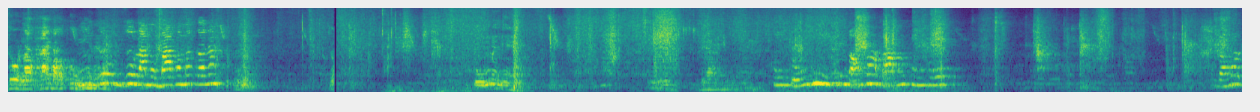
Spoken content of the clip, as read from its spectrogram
Rồi làm hai bao tủ như thế này Dù làm một bao không mất cân á. Túm này nè Dạ. Không trúng thì không đóng vào bao không không hết. Đóng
